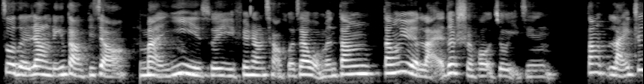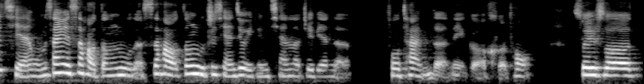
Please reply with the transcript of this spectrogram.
做的让领导比较满意，所以非常巧合，在我们当当月来的时候就已经当来之前，我们三月四号登陆的，四号登陆之前就已经签了这边的。Full time 的那个合同，所以说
